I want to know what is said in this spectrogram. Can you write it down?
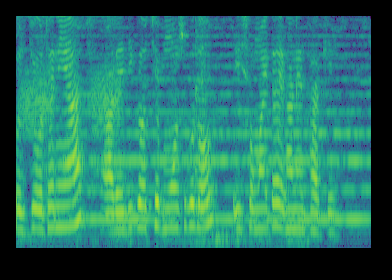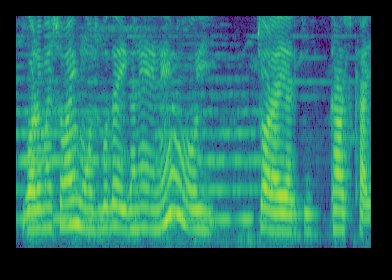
সূর্য ওঠেনি আজ, আর এদিকে হচ্ছে মোষগুলো এই সময়টা এখানে থাকে। গরমের সময় মোষগুলো এখানে এনে ওই চড়ায় আর কি, ঘাস খায়।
